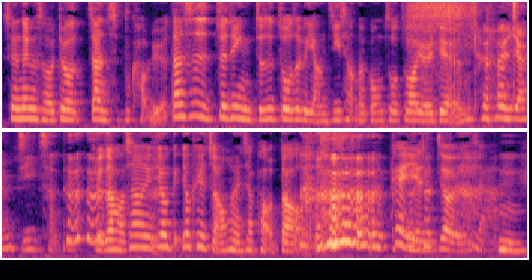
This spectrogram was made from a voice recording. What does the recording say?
所以那个时候就暂时不考虑了。但是最近就是做这个养鸡场的工作，做到有一点养鸡场，觉得好像又又可以转换一下跑道了，可以研究一下。嗯，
